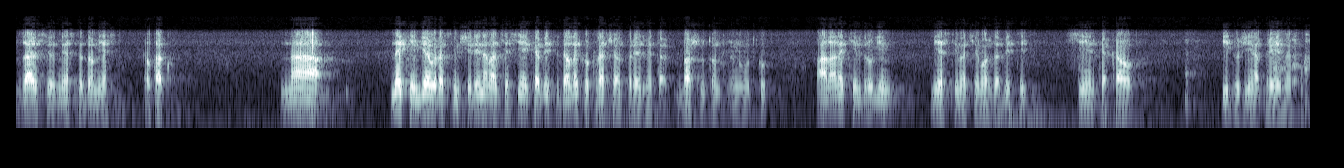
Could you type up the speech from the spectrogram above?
Zavisi od mjesta do mjesta. Jel tako? Na nekim geografskim širinama će sjenka biti daleko kraća od predmeta, baš u tom trenutku, a na nekim drugim mjestima će možda biti sjenka kao i dužina predmeta.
